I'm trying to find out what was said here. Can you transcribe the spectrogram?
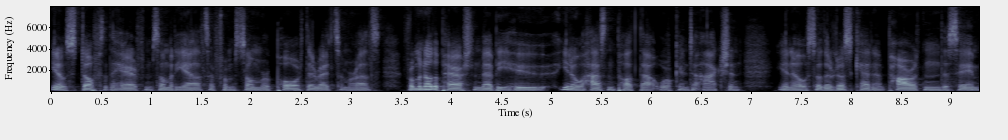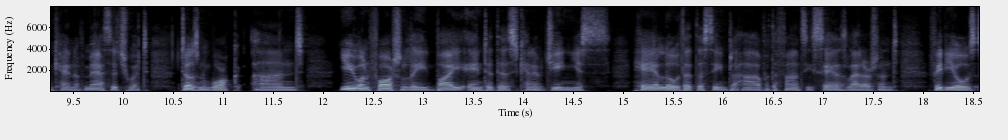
you know, stuff that they heard from somebody else or from some report they read somewhere else, from another person maybe who, you know, hasn't put that work into action, you know, so they're just kind of parroting the same kind of message which doesn't work and you unfortunately buy into this kind of genius halo that they seem to have with the fancy sales letters and videos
